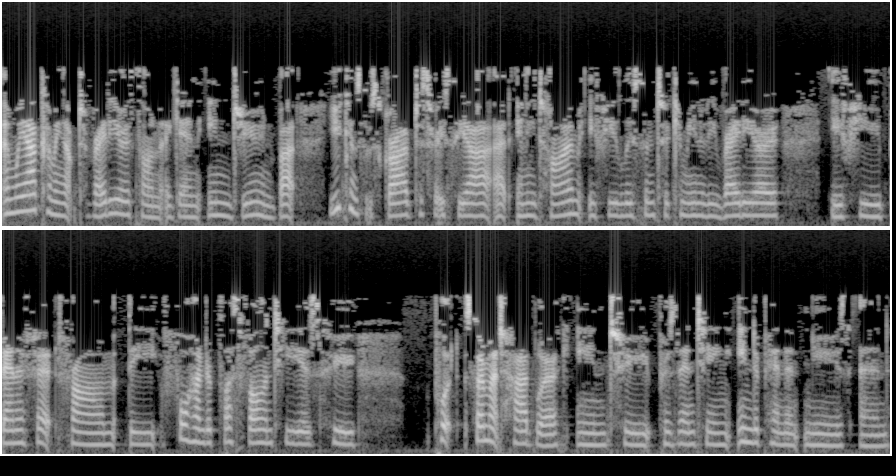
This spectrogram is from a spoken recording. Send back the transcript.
And we are coming up to Radiothon again in June, but you can subscribe to 3CR at any time if you listen to community radio, if you benefit from the 400 plus volunteers who put so much hard work into presenting independent news and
